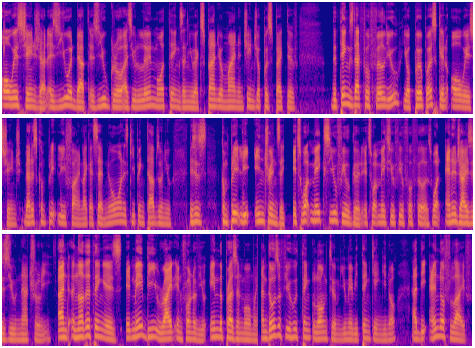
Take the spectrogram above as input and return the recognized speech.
always change that as you adapt, as you grow, as you learn more things and you expand your mind and change your perspective. The things that fulfill you, your purpose, can always change. That is completely fine. Like I said, no one is keeping tabs on you. This is completely intrinsic. It's what makes you feel good. It's what makes you feel fulfilled. It's what energizes you naturally. And another thing is, it may be right in front of you in the present moment. And those of you who think long term, you may be thinking, you know, at the end of life,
